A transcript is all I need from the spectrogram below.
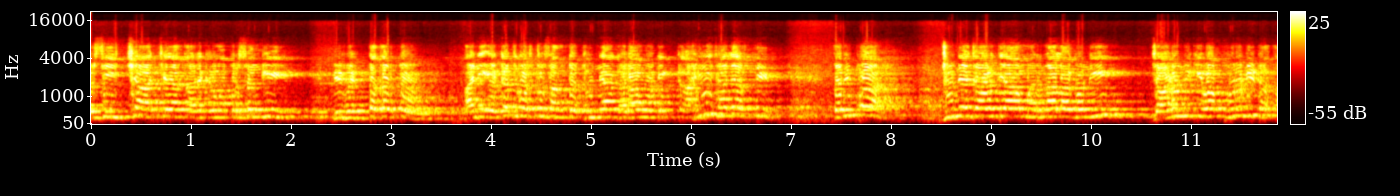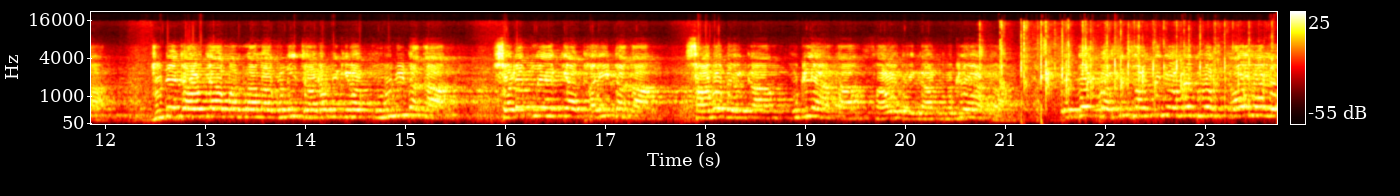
अशी इच्छा आजच्या या कार्यक्रमाप्रसंगी मी व्यक्त करतो. आणि एकच गोष्ट सांगतो जुन्या घडामोडी काही झाल्या असतील तरी पण जुने जाऊ द्या मरणा लागोनी जाडोनी किंवा पुरुणी टाका. जुने जाऊ द्या मरणा लागोनी जाडोनी किंवा पुरुणी टाका. सडकले क्या ठाई टाका सावध आहे का कुठले हाका सावध आहे का कुठले प्रत्येक प्रशिक्षणार्थी एवढे दिवस काय झाले?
